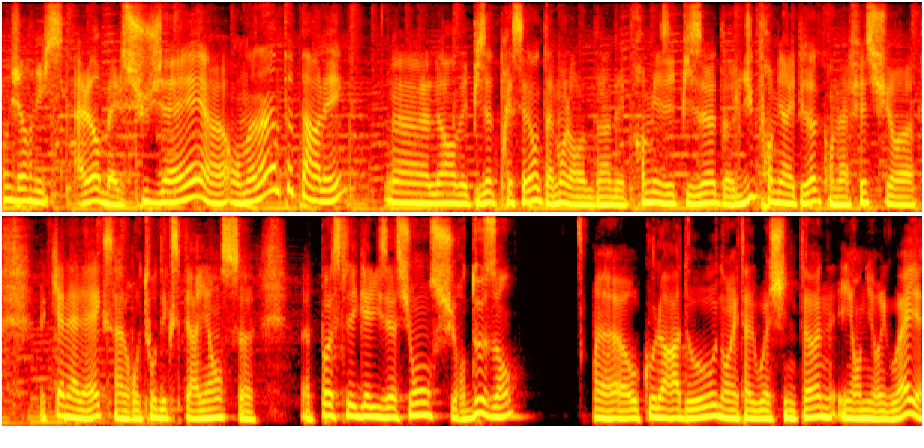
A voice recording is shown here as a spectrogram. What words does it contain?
aujourd'hui Alors, bah, le sujet, euh, on en a un peu parlé euh, lors d'épisodes précédents, notamment lors d'un des premiers épisodes, du premier épisode qu'on a fait sur euh, Canalex, un retour d'expérience post-légalisation sur deux ans. Euh, au Colorado, dans l'État de Washington et en Uruguay,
